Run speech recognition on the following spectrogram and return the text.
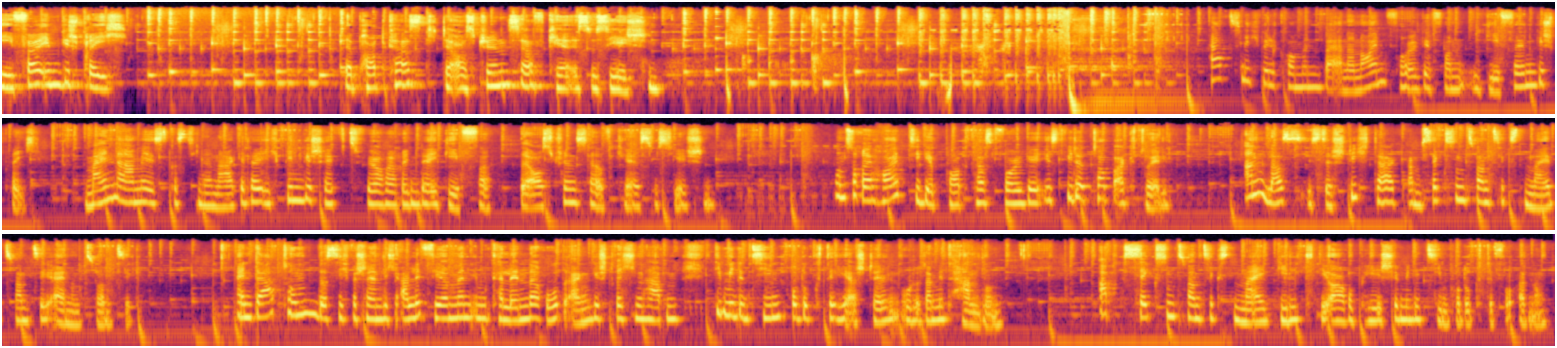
IGEFA im Gespräch. Der Podcast der Austrian Self-Care Association. Herzlich willkommen bei einer neuen Folge von IGEFA im Gespräch. Mein Name ist Christina Nageler, ich bin Geschäftsführerin der IGEFA, der Austrian Self-Care Association. Unsere heutige Podcast-Folge ist wieder top aktuell. Anlass ist der Stichtag am 26. Mai 2021. Ein Datum, das sich wahrscheinlich alle Firmen im Kalender rot angestrichen haben, die Medizinprodukte herstellen oder damit handeln. Ab 26. Mai gilt die Europäische Medizinprodukteverordnung.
